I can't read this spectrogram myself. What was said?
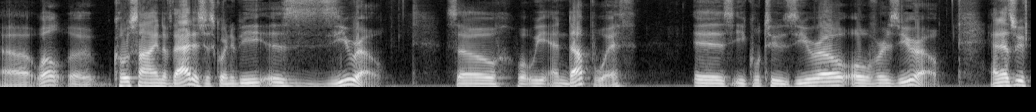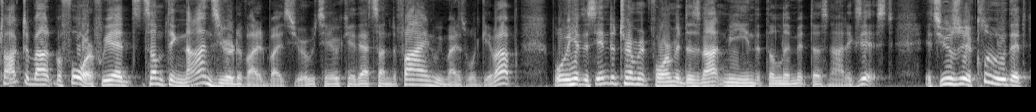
Uh, well, uh, cosine of that is just going to be 0. So what we end up with is equal to 0 over 0. And as we've talked about before, if we had something non-zero divided by 0, we'd say, okay, that's undefined, we might as well give up. But when we have this indeterminate form, it does not mean that the limit does not exist. It's usually a clue that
